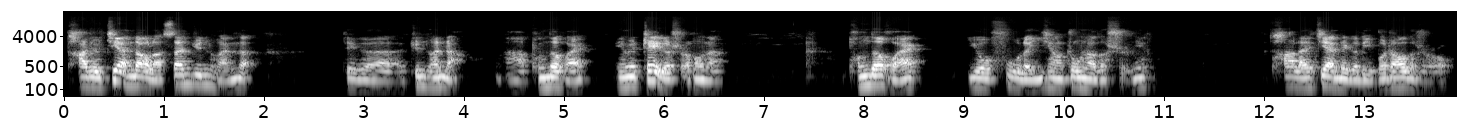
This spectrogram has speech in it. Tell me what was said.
他就见到了三军团的这个军团长啊彭德怀，因为这个时候呢，彭德怀又负了一项重要的使命，他来见这个李伯钊的时候。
